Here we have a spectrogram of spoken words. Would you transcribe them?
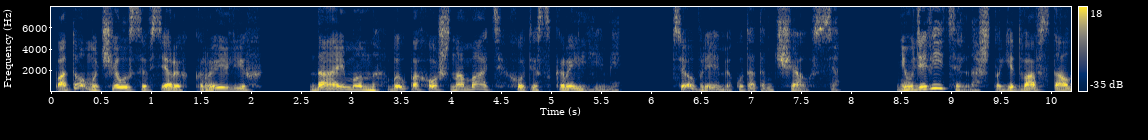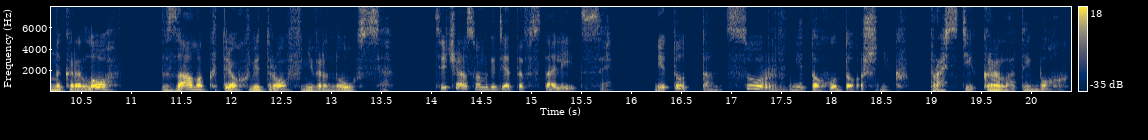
потом учился в серых крыльях. Даймон был похож на мать, хоть и с крыльями. Все время куда-то мчался. Неудивительно, что едва встал на крыло, в замок трех ветров не вернулся. Сейчас он где-то в столице. Не тот танцор, не то художник, прости, крылатый бог.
